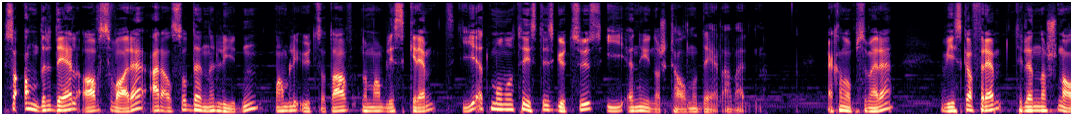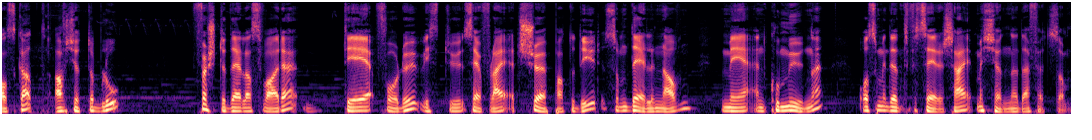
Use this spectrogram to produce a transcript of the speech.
Så andre del av svaret er altså denne lyden man blir utsatt av når man blir skremt i et monoteistisk gudshus i en nynorsktalende del av verden. Jeg kan oppsummere. Vi skal frem til en nasjonalskatt av kjøtt og blod. Første del av svaret det får du hvis du ser for deg et sjøpattedyr som deler navn med en kommune, og som identifiserer seg med kjønnet det er født som.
